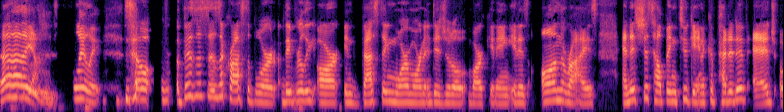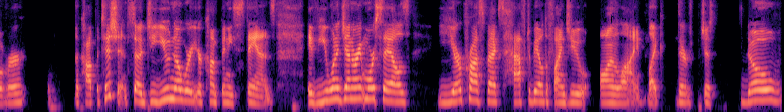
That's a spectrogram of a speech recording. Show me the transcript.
yeah, completely. So, businesses across the board, they really are investing more and more in digital marketing. It is on the rise, and it's just helping to gain a competitive edge over the competition. So, do you know where your company stands? If you want to generate more sales, your prospects have to be able to find you online. Like there's just no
